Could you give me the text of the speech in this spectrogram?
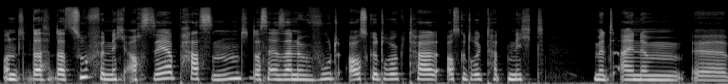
Und das, dazu finde ich auch sehr passend, dass er seine Wut ausgedrückt hat, ausgedrückt hat, nicht mit einem, äh,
